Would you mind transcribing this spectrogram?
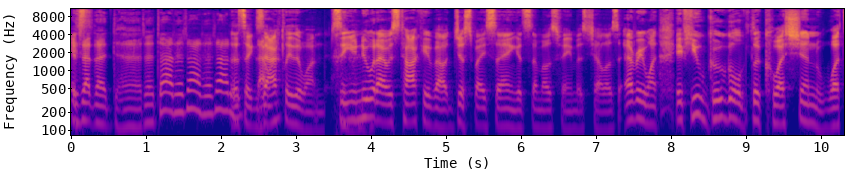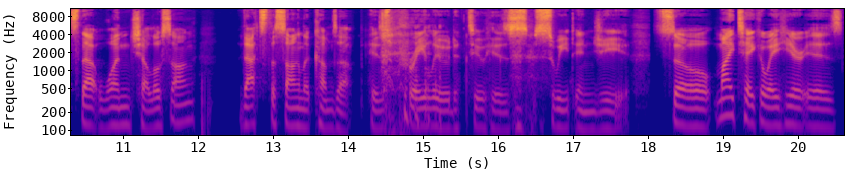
Is that the da da da da da da da? That's exactly one? the one. So you knew what I was talking about just by saying it's the most famous cellos. Everyone, if you Google the question, "What's that one cello song?" That's the song that comes up. His prelude to his suite in G. So my takeaway here is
